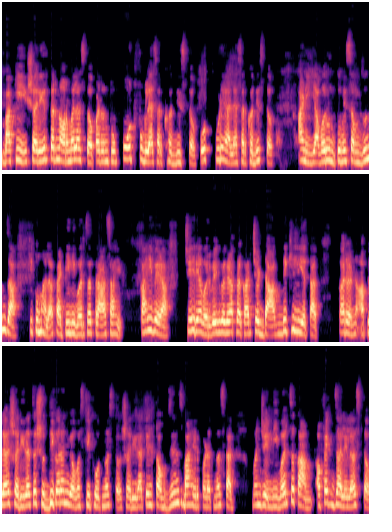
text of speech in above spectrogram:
बाकी शरीर तर नॉर्मल असतं परंतु पोट फुगल्यासारखं दिसतं पोट पुढे आल्यासारखं दिसतं. आणि यावरून तुम्ही समजून जा की तुम्हाला फॅटी लिव्हरचा त्रास आहे. काही वेळा चेहऱ्यावर वेगवेगळ्या प्रकारचे डाग देखील येतात. कारण आपल्या शरीराचं शुद्धीकरण व्यवस्थित होत नसतं. शरीरातील टॉक्झिन्स बाहेर पडत नसतात. म्हणजे लिव्हरचं काम अफेक्ट झालेलं असतं.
